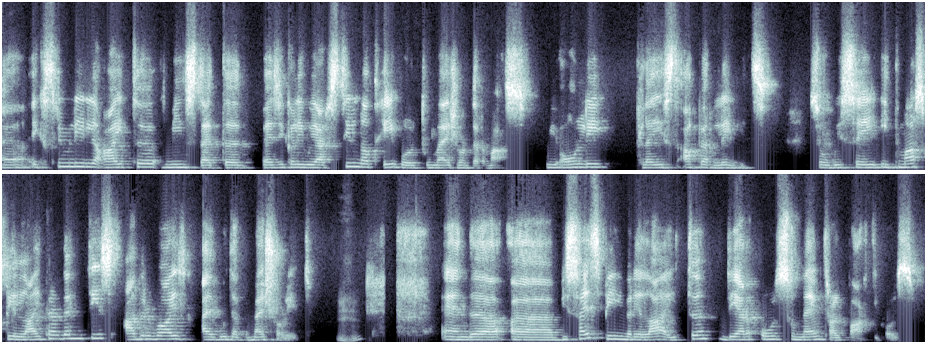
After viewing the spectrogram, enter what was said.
Uh, extremely light uh, means that uh, basically we are still not able to measure their mass. We only placed upper limits. So we say it must be lighter than this, otherwise I would have measured it. Mm-hmm. And uh, uh, besides being very light, they are also neutral particles.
